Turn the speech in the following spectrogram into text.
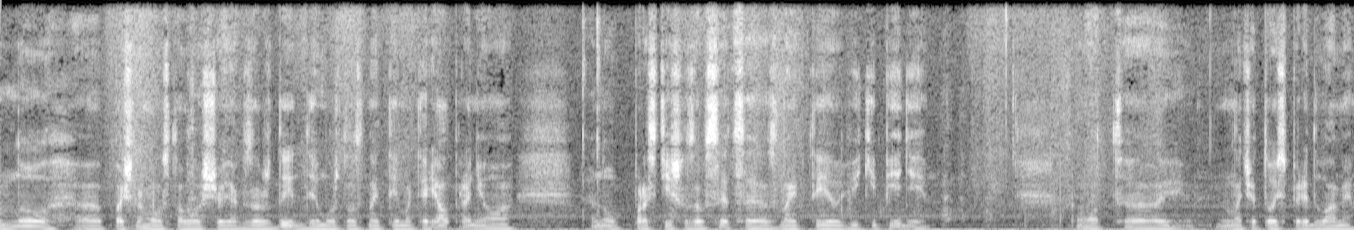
Ну, почнемо з того, що як завжди, де можна знайти матеріал про нього. Ну, простіше за все, це знайти в Вікіпедії. От, значить, ось перед вами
